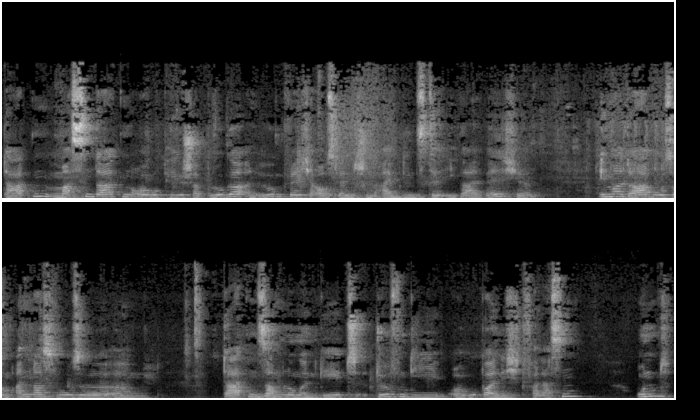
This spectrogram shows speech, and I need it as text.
Daten, Massendaten europäischer Bürger an irgendwelche ausländischen Geheimdienste, egal welche immer da, wo es um anlasslose ähm, Datensammlungen geht, dürfen die Europa nicht verlassen. Und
